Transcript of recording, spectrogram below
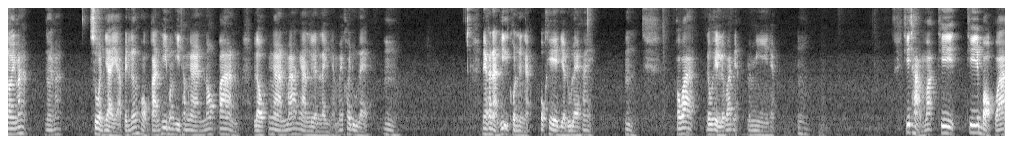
น้อยมาก น้อยมาก ส่วนใหญ่อะเป็นเรื่องของการที่บางทีทำงานนอกบ้านแล้วงานบ้านงานเรือนอะไรเงี้ยไม่ค่อยดูแล อืม ในขณะที่อีกคนหนึ่งอะโอเค เดี๋ยวดูแลให้ อืม เพราะว่าโดเห็นเลยว่าเนี่ย มันมีเนี่ย อืม ที่ถามว่าที่ที่บอกว่า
